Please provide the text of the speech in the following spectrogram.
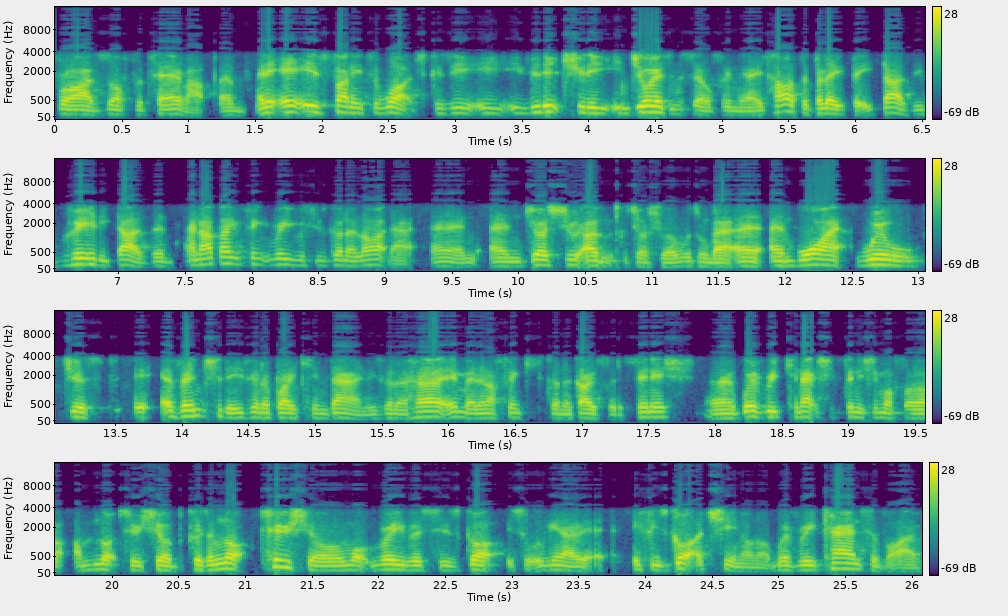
thrives off the tear up, um, and it, it is funny to watch because he, he, he literally enjoys himself in there. It's hard to believe, but he does. He really does. And and I don't think Rivas is going to like that. And and Joshua, um, Joshua, we're talking about, uh, and Whyte will just eventually he's going to break him down. He's going to hurt him, and then I think he's going to go for the finish. Uh, whether he can actually finish him off, or not, I'm not too sure because I'm not too sure on what Rivas has got. Sort of, you know, if he's got a chin or not, whether he can survive.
